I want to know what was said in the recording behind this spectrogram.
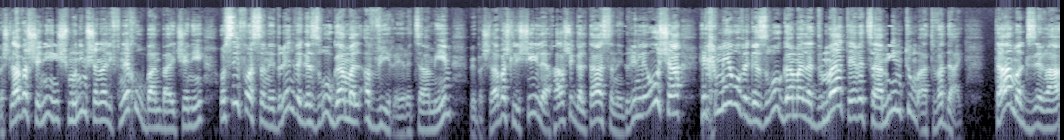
בשלב השני, 80 שנה לפני חורבן בית שני, הוסיפו הסנהדרין וגזרו גם על אוויר ארץ העמים, ובשלב השלישי, לאחר שגלתה הסנהדרין לאושה, החמירו וגזרו גם על אדמת ארץ העמים טומאת ודאי. טעם הגזרה,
